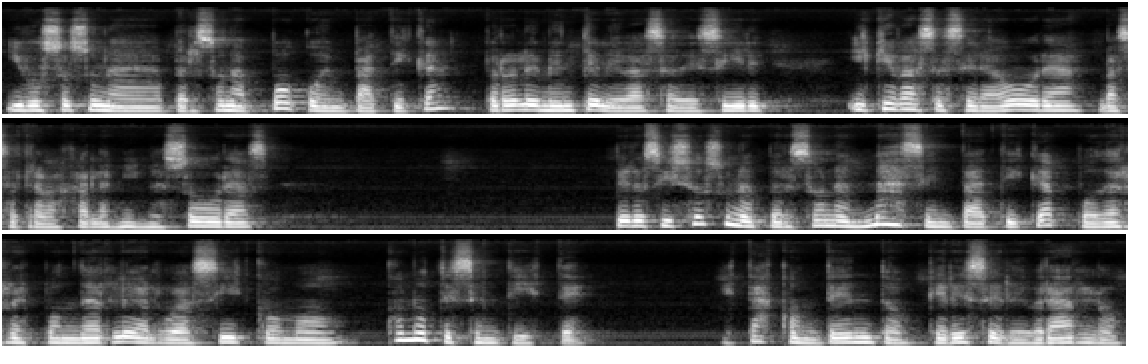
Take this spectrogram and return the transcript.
y vos sos una persona poco empática, probablemente le vas a decir, ¿y qué vas a hacer ahora? ¿Vas a trabajar las mismas horas? Pero si sos una persona más empática, podés responderle algo así como, ¿cómo te sentiste? ¿Estás contento? ¿Querés celebrarlo?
